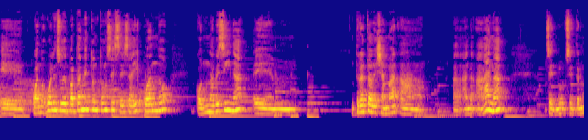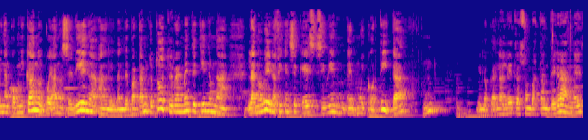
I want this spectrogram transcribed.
Eh, cuando vuelve en su departamento, entonces es ahí cuando con una vecina em, trata de llamar a, Ana, se, terminan comunicando, después Ana se viene al, departamento, todo esto realmente tiene una... La novela, fíjense que es, si bien es muy cortita, y las letras son bastante grandes,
